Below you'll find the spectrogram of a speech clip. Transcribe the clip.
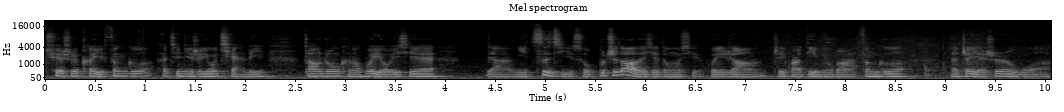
确实可以分割，它仅仅是有潜力，当中可能会有一些。呃，你自己所不知道的一些东西，会让这块地没有办法分割。那这也是我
